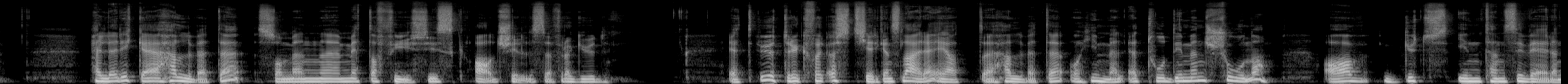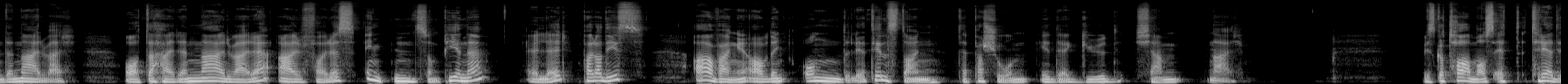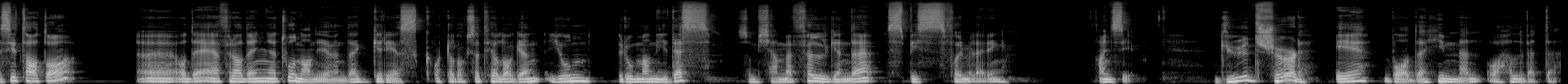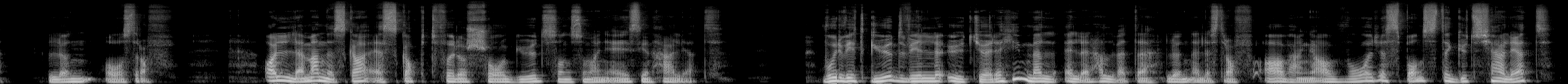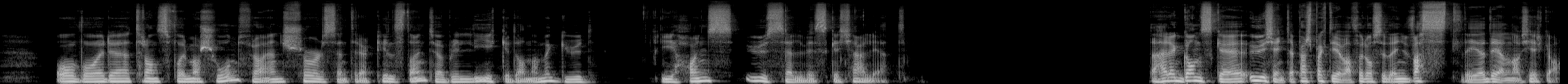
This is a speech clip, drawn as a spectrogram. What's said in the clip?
Heller ikke helvete som en metafysisk adskillelse fra Gud. Et uttrykk for Østkirkens lære er at helvete og himmel er to dimensjoner av Guds intensiverende nærvær, og at dette nærværet erfares enten som pine eller paradis, avhengig av den åndelige tilstanden til personen idet Gud kommer nær. Vi skal ta med oss et tredje sitat òg, eh, og det er fra den toneangivende gresk-ortodokse teologen Jon Romanides, som kommer med følgende spissformulering. Han sier Gud sjøl er både himmel og helvete, lønn og straff. Alle mennesker er skapt for å se Gud sånn som han er i sin herlighet. Hvorvidt Gud vil utgjøre himmel eller helvete, lønn eller straff, avhenger av vår respons til Guds kjærlighet og vår transformasjon fra en sjølsentrert tilstand til å bli likedanna med Gud i hans uselviske kjærlighet. Dette er ganske ukjente perspektiver for oss i den vestlige delen av kirka.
